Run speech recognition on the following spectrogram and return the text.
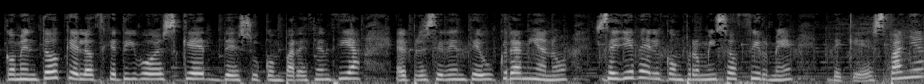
comentó que el objetivo es que de su comparecencia el presidente ucraniano se lleve el compromiso firme de que España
